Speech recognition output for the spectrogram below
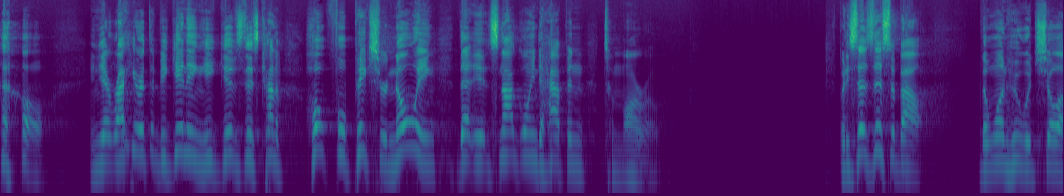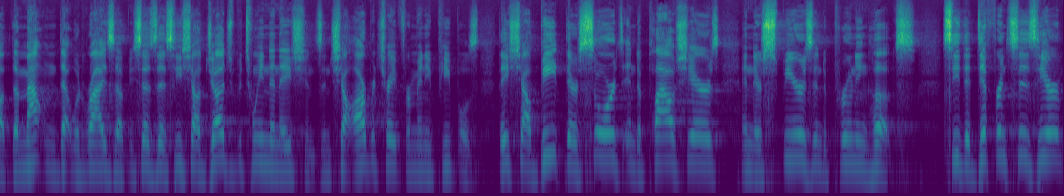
well. And yet right here at the beginning he gives this kind of hopeful picture knowing that it's not going to happen tomorrow but he says this about the one who would show up, the mountain that would rise up. He says this He shall judge between the nations and shall arbitrate for many peoples. They shall beat their swords into plowshares and their spears into pruning hooks. See the differences here?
